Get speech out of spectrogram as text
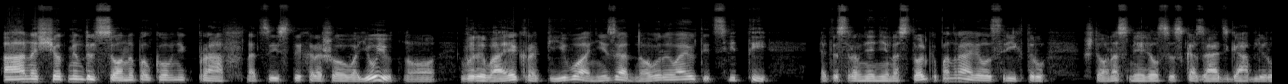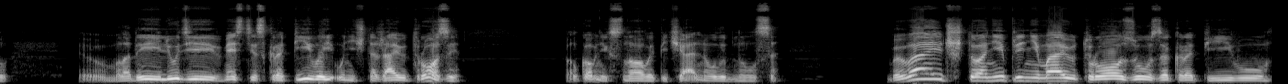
А насчет Мендельсона полковник прав. Нацисты хорошо воюют, но, вырывая крапиву, они заодно вырывают и цветы. Это сравнение настолько понравилось Рихтеру, что он осмелился сказать Габлеру. «Молодые люди вместе с крапивой уничтожают розы». Полковник снова печально улыбнулся. «Бывает, что они принимают розу за крапиву».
